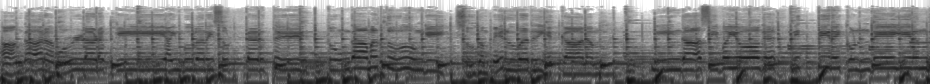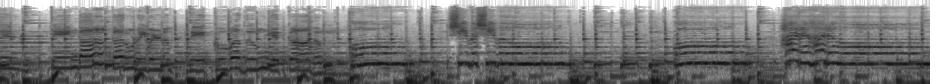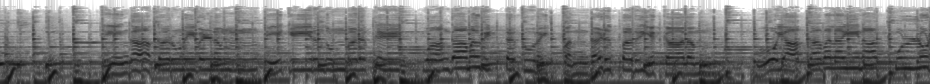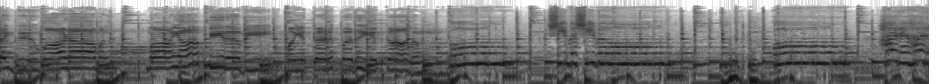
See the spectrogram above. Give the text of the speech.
ஆங்காரம் உள்ளடக்கி ஐம்புலனை சுட்டறுத்து தூங்காமல் தூங்கி சுகம் பெறுவது எக்காலம்? நீங்கா சிவயோக நித்திரை கொண்டு அதுவும் எக்காலம். ஓம் சிவ சிவ ஓம் ஹர ஹர தீங்கா கருணை வெள்ளம் தேக்கி இருந்துண்பதற்கு வாங்காமல் விட்ட கூரை பந்தெடுப்பது எக்காலம். ஓயா கவலையினால் உள்ளுடைந்து வாடாமல் எக்கறுப்பது எக்காலம்? ஓம் சிவ சிவ. ஓம் ஹர ஹர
